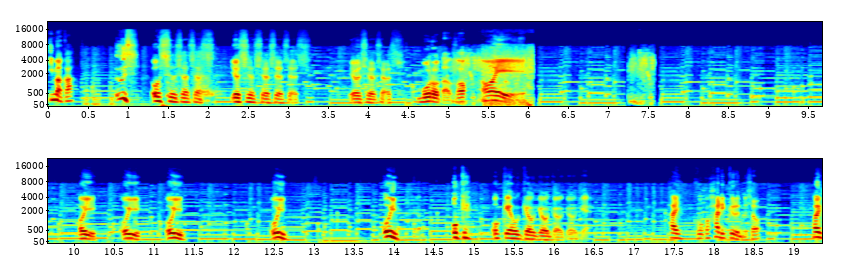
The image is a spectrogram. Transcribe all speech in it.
今か？よしよしよしよしよし。よしよしよしよしよし。よしよしよし。もろたぞ。おい。おいおい、おい、おい、おい、オッケー、オッケー、オッケー、オッケー、オッケー、オッケー、オッケー。はい、ここ針来るんでしょ？はい、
